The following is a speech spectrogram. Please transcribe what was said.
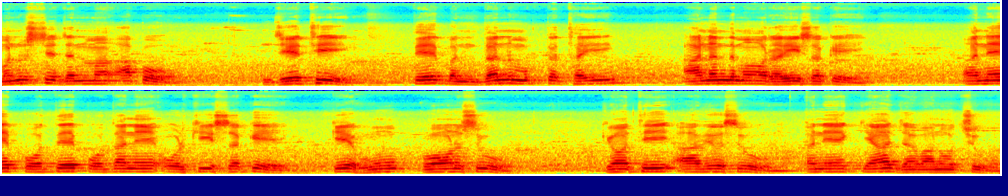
મનુષ્ય જન્મ આપો, જેથી તે બંધન મુક્ત થઈ આનંદમાં રહી શકે અને પોતે પોતાને ઓળખી શકે કે હું કોણ છું, ક્યાંથી આવ્યો છું અને ક્યાં જવાનો છું.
